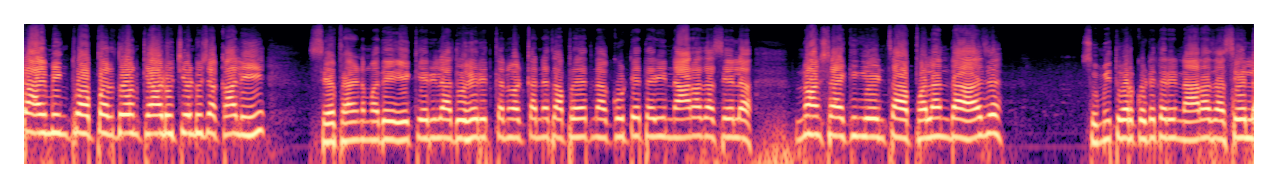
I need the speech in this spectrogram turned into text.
टायमिंग प्रॉपर दोन खेळाडू चेंडूच्या खाली. सेफ हँडमध्ये एकेरीला दुहेरीत कन्वर्ट करण्याचा प्रयत्न कुठेतरी नाराज असेल. नॉन स्ट्रायकिंग एंडचा फलंदाज. सुमितवर कुठेतरी नाराज असेल.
